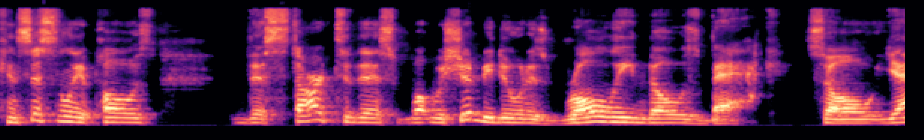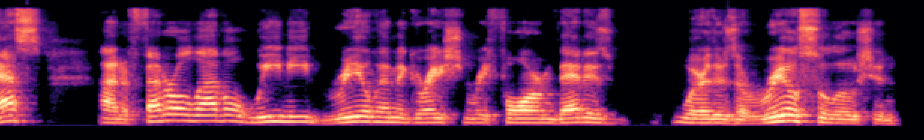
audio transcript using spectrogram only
consistently opposed. The start to this, what we should be doing is rolling those back. So, yes, on a federal level, we need real immigration reform. That is where there's a real solution.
